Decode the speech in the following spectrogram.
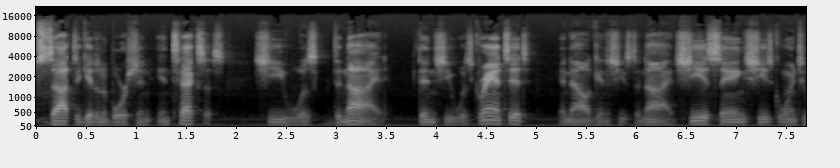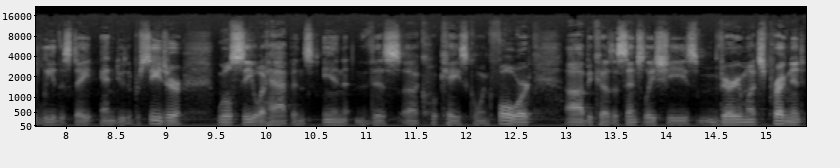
sought to get an abortion in Texas. She was denied. Then she was granted and now again she's denied. She is saying she's going to leave the state and do the procedure. We'll see what happens in this uh, case going forward, uh, because essentially she's very much pregnant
